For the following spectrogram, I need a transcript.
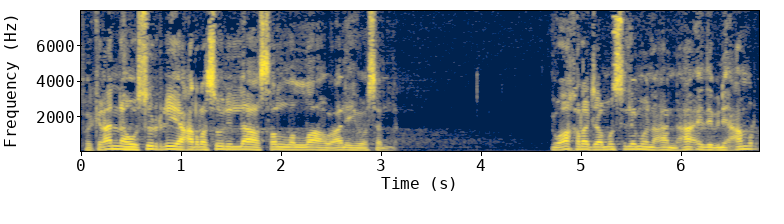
فكأنه سري عن رسول الله صلى الله عليه وسلم. وأخرج مسلم عن عائذ بن عمرو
